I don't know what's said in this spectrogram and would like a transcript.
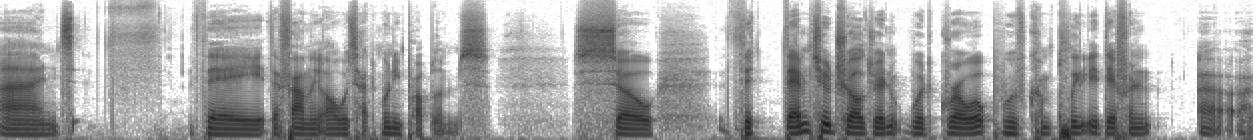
and they the family always had money problems. So the them two children would grow up with completely different uh,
